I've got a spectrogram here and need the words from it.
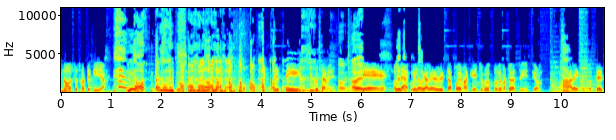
No, eso es mantequilla. No, que sí, escúchame. A ver, que, o sea, que le voy a leer el poema que he hecho con los problemas de la sedición. Ah. ¿Vale? Entonces,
